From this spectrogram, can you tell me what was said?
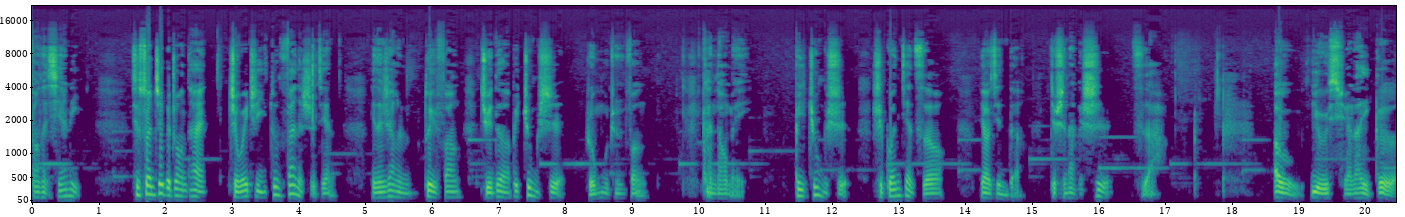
放在心里，就算这个状态只维持一顿饭的时间，也能让对方觉得被重视。如沐春风，看到没？被重视是关键词哦，要紧的就是那个“是”字啊！哦，又学了一个，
